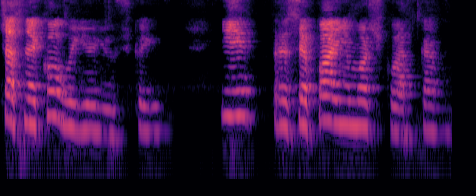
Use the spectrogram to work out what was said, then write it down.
часниковою юшкою і присипаємо шкварками.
